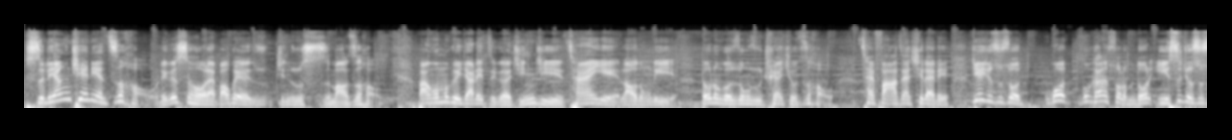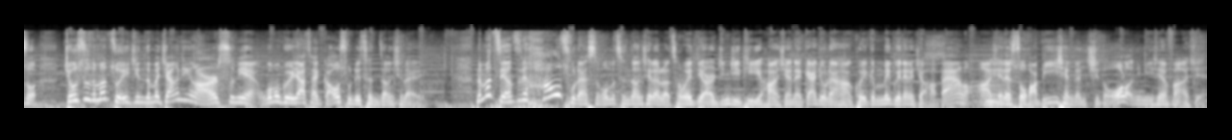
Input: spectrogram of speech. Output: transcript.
是两千年之后，那个时候呢，包括入进入世贸之后，把我们国家的这个经济、产业、劳动力都能够融入全球之后，才发展起来的。也就是说，我我刚才说那么多，意思就是说，就是这么最近这么将近二十年，我们国家才高速的成长起来的。那么这样子的好处呢，是我们成长起来了，成为第二经济体，好像现在感觉呢哈，可以跟美国两个叫下板了啊，现在说话比以前更气多了，你明显发现。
